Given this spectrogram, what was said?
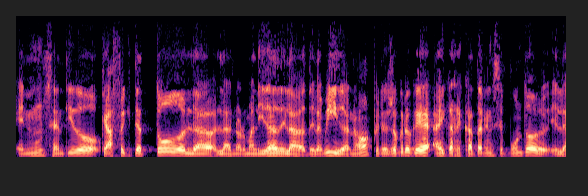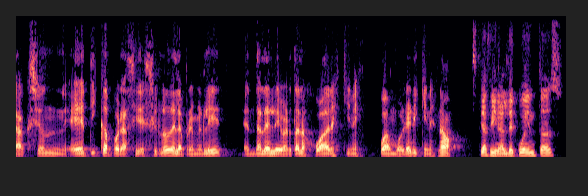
en un sentido que afecte a toda la, la normalidad de la, de la vida, ¿no? Pero yo creo que hay que rescatar en ese punto la acción ética, por así decirlo, de la Premier League en darle libertad a los jugadores quienes puedan volver y quienes no que a final de cuentas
